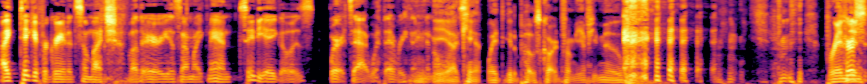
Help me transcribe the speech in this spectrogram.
I take it for granted so much of other areas. I'm like, man, San Diego is where it's at with everything. And all Yeah, I can't wait to get a postcard from you if you move. Brendan, Chris-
